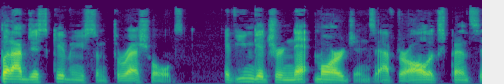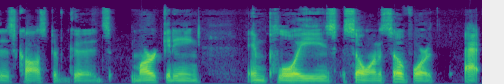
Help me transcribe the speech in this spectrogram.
But I'm just giving you some thresholds. If you can get your net margins after all expenses, cost of goods, marketing, employees, so on and so forth at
